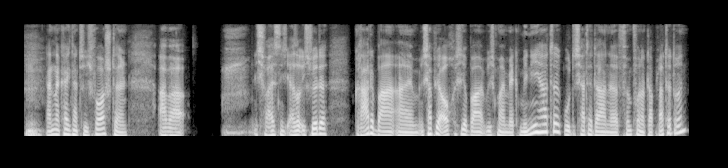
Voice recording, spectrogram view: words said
Hm. dann kann ich natürlich vorstellen. Aber ich weiß nicht, also ich würde gerade bei einem, ich habe ja auch hier bei, wie ich mein Mac Mini hatte, gut, ich hatte da eine 500er Platte drin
